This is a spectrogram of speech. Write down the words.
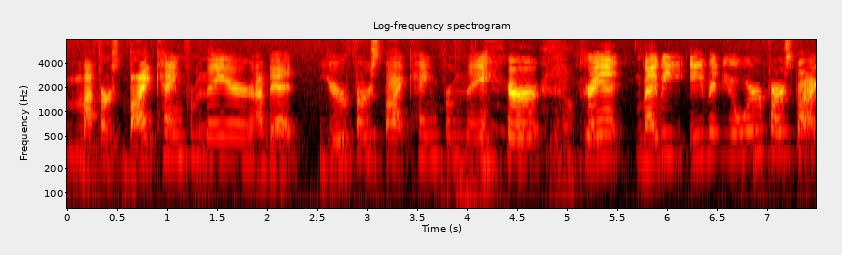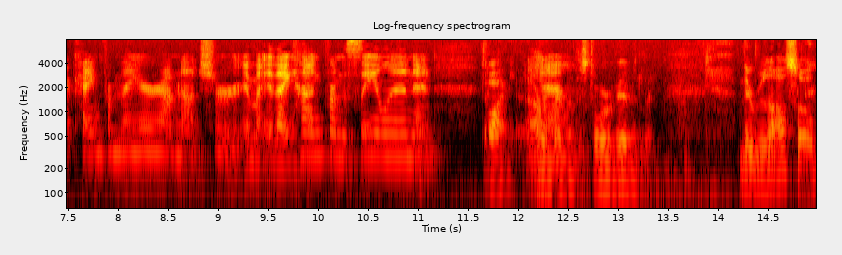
my first bike came from there. I bet your first bike came from there. Yeah. Grant, maybe even your first bike came from there. I'm not sure. They hung from the ceiling, and Oh, I, I Yeah. remember the store vividly. There was also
